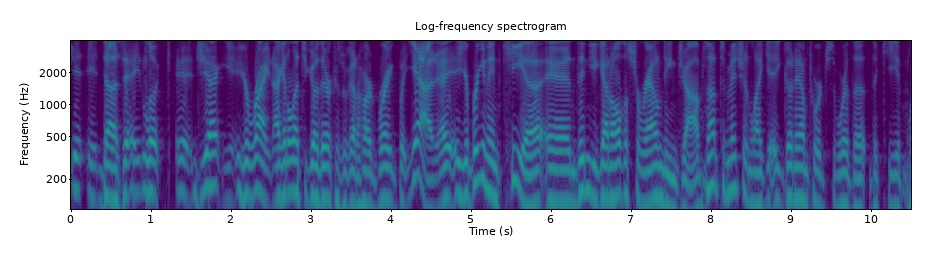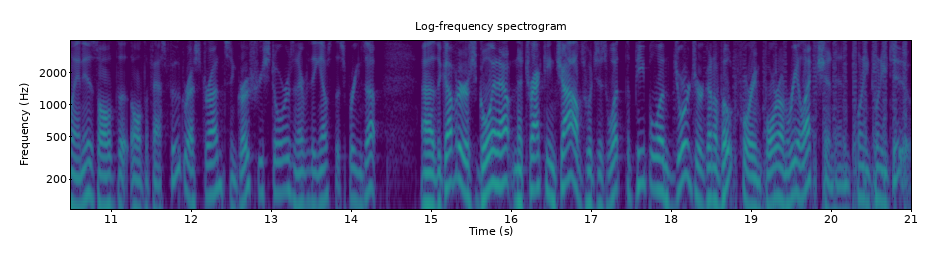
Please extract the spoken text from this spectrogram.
It, it does. Hey, look, uh, Jack, you're right. I got to let you go there because we got a hard break. But yeah, uh, you're bringing in Kia, and then you got all the surrounding jobs. Not to mention, like you go down towards where the, the Kia plant is, all the all the fast food restaurants and grocery stores and everything else that springs up. Uh, the governor's going out and attracting jobs, which is what the people in Georgia are going to vote for him for on reelection in 2022.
